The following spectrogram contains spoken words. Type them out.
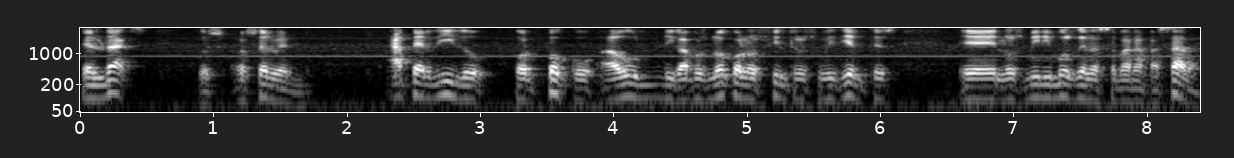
El DAX, pues observen, ha perdido por poco aún, digamos, no con los filtros suficientes, eh, los mínimos de la semana pasada.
